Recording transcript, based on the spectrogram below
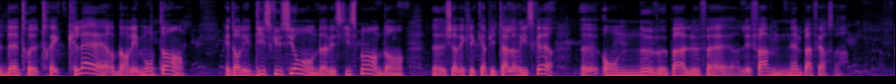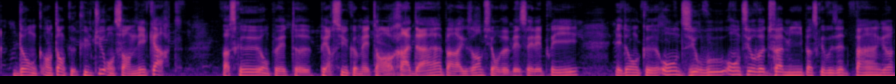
d'être très clair dans les montants et dans les discussions d'investissement avec les capitales risqueurs. Euh, on ne veut pas le faire. Les femmes n'aiment pas faire ça. Donc, en tant que culture, on s'en écarte parce qu'on peut être perçu comme étant radin, par exemple, si on veut baisser les prix, et donc, euh, honte sur vous, honte sur votre famille parce que vous êtes pingre,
